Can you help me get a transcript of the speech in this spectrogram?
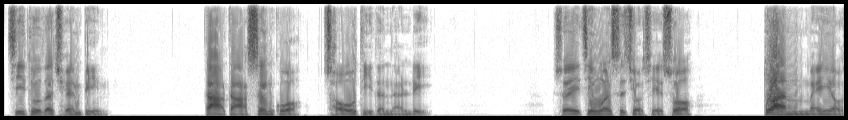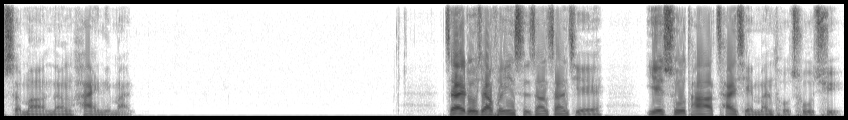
基督的权柄大大胜过仇敌的能力。所以经文十九节说：“断没有什么能害你们。”在路加福音十章三节，耶稣他差遣门徒出去。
